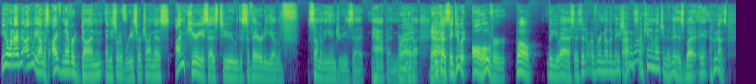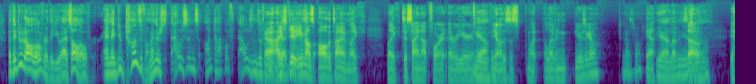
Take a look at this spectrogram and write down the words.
You know what? I'm, I'm gonna be honest. I've never done any sort of research on this. I'm curious as to the severity of some of the injuries that happen, Right. Yeah. Because they do it all over. Well, the U.S. Is it over in other nations? I don't know. can't imagine it is, but uh, who knows? But they do it all over the U.S. It's all over, and they do tons of them. And there's thousands on top of thousands of Yeah, people. I just get emails all the time, like like to sign up for it every year. And Yeah. you know, this is what eleven years ago, 2012. Yeah, Yeah, 11 years So, ago. yeah.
